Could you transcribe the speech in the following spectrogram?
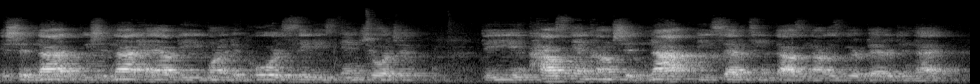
It should not, we should not have the, one of the poorest cities in Georgia. The house income should not be seventeen thousand dollars, we're better than that.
